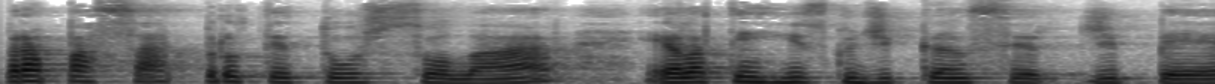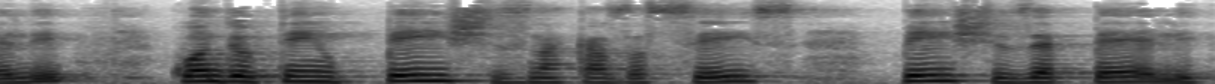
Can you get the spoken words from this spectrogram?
para passar protetor solar, ela tem risco de câncer de pele. Quando eu tenho peixes na casa 6, peixes é pele,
